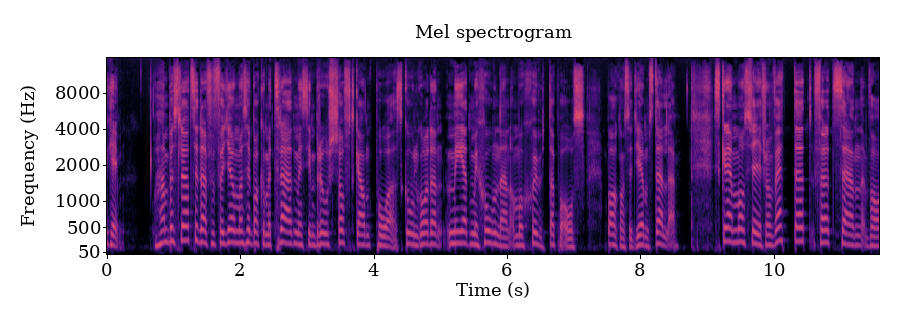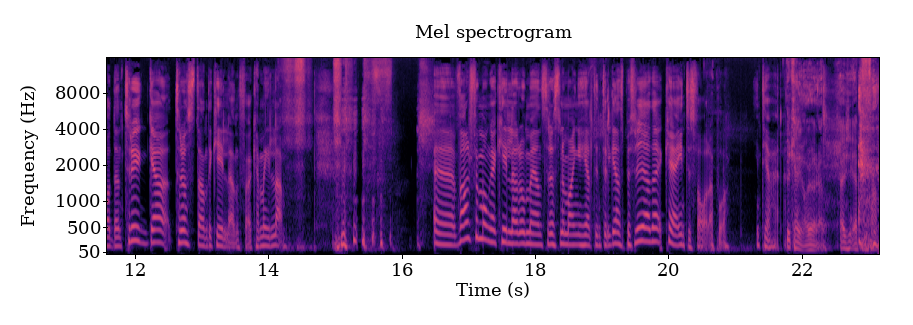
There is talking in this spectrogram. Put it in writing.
Okej. Han beslöt sig därför för att gömma sig bakom ett träd med sin brors softgun på skolgården med missionen om att skjuta på oss bakom sitt gömställe. Skrämma oss tjejer från vettet för att sen vara den trygga, tröstande killen för Camilla. Eh, varför många killar och mäns resonemang är helt intelligensbefriade kan jag inte svara på. Inte jag heller. Det kan jag göra. Jag, jag, fan,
